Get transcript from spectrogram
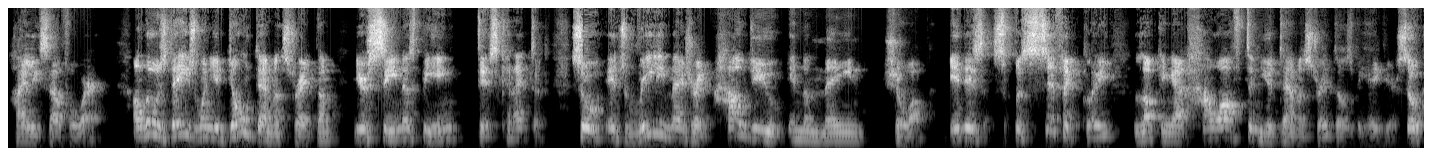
highly self aware. On those days when you don't demonstrate them, you're seen as being disconnected. So it's really measuring how do you, in the main, show up. It is specifically looking at how often you demonstrate those behaviors. So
